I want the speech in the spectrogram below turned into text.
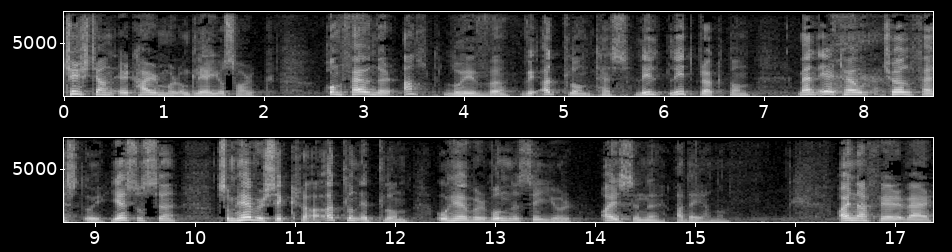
Kyrkjan er karmer om glede og sorg. Hon fevner alt løyve vi ødlån tess litbrøkton, men er tau kjølfest og Jesus som hever sikra av ødlån ytlån og hever vunne sigur eisene av deianon. Eina fer var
